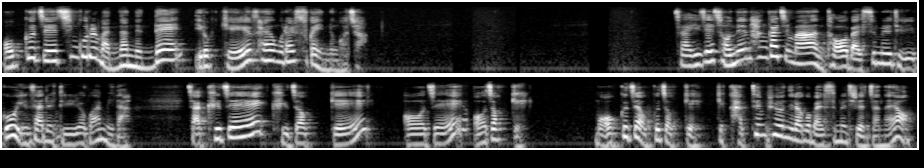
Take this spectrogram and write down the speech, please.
엊그제 친구를 만났는데 이렇게 사용을 할 수가 있는 거죠. 자, 이제 저는 한 가지만 더 말씀을 드리고 인사를 드리려고 합니다. 자, 그제, 그저께, 어제, 어저께, 뭐 엊그제, 엊그저께 같은 표현이라고 말씀을 드렸잖아요.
